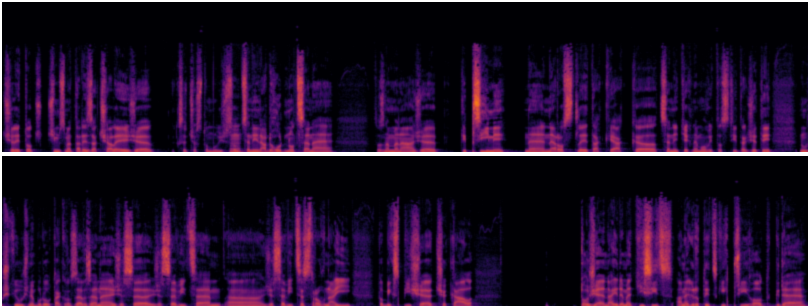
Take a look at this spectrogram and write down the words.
čili to, čím jsme tady začali, že, jak se často mluví, že jsou hmm. ceny nadhodnocené, to znamená, že ty příjmy ne, nerostly tak, jak eh, ceny těch nemovitostí, takže ty nůžky už nebudou tak rozevřené, že se, že se, více, eh, že se více srovnají. To bych spíše čekal to, že najdeme tisíc anekdotických příhod, kde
